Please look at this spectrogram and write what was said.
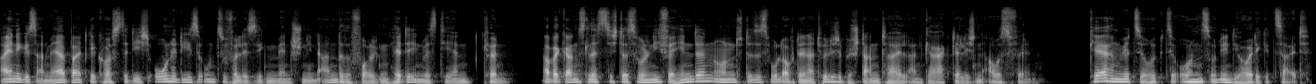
einiges an Mehrarbeit gekostet, die ich ohne diese unzuverlässigen Menschen in andere Folgen hätte investieren können. Aber ganz lässt sich das wohl nie verhindern und das ist wohl auch der natürliche Bestandteil an charakterlichen Ausfällen. Kehren wir zurück zu uns und in die heutige Zeit.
